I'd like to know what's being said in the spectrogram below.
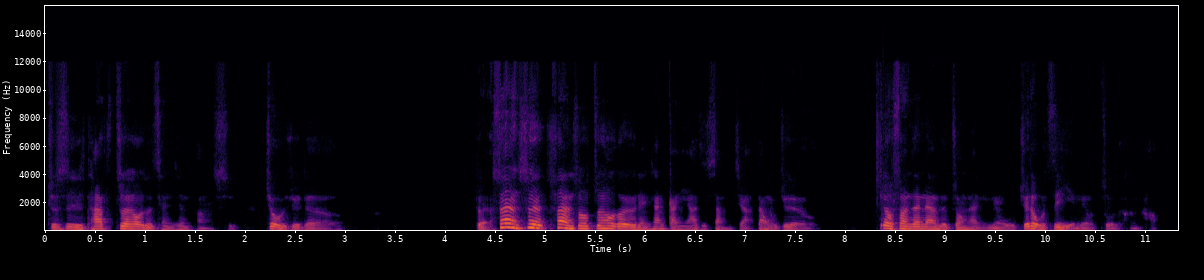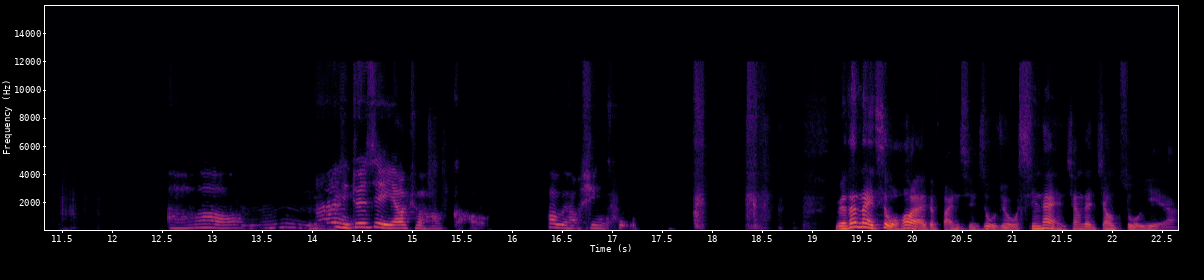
就是他最后的呈现方式，就我觉得，对，虽然虽虽然说最后都有点像赶鸭子上架，但我觉得就算在那样的状态里面，我觉得我自己也没有做的很好。哦，那你对自己要求好高，会不会好辛苦？没有，但那一次我后来的反省是，我觉得我心态很像在交作业啊，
